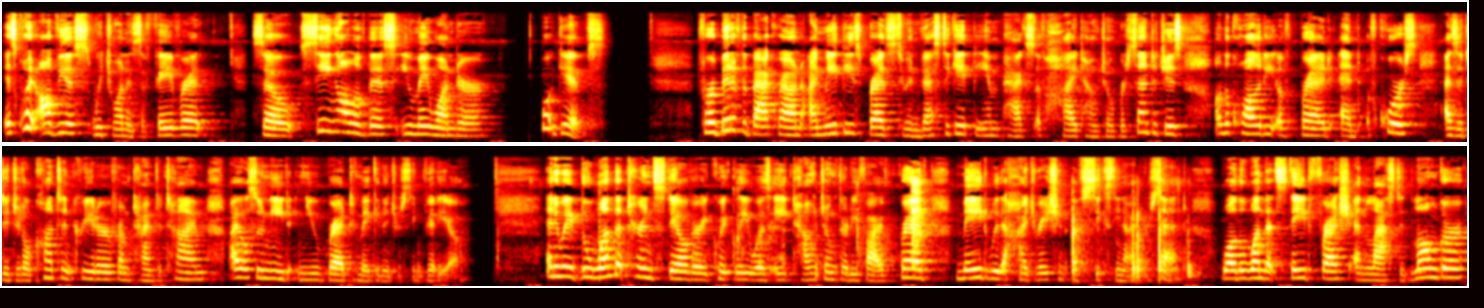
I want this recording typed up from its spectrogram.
It's quite obvious which one is the favorite, so seeing all of this, you may wonder, what gives? For a bit of the background, I made these breads to investigate the impacts of high tangzhong percentages on the quality of bread, and of course, as a digital content creator from time to time, I also need new bread to make an interesting video. Anyway, the one that turned stale very quickly was a Tangzhong 35 bread made with a hydration of 69%, while the one that stayed fresh and lasted longer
